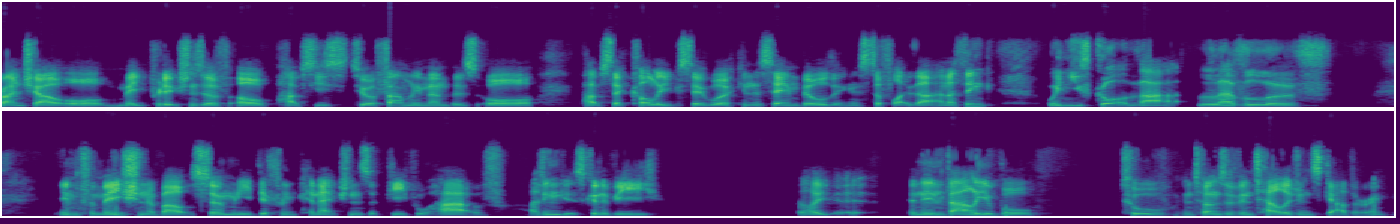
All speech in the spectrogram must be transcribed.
branch out or make predictions of oh perhaps these two are family members or perhaps they're colleagues. They work in the same building and stuff like that. And i think when you've got that level of information about so many different connections that people have i think it's going to be like an invaluable tool in terms of intelligence gathering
